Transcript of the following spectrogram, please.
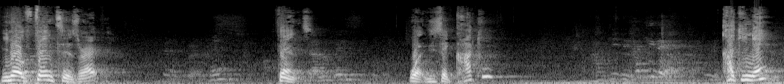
You know what fence is, right? Fence. What, you say kaki? Kakine?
